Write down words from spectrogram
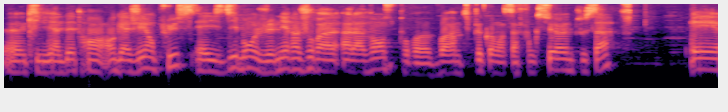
euh, qui vient d'être en- engagé en plus. Et il se dit, bon, je vais venir un jour à, l'avance pour euh, voir un petit peu comment ça fonctionne, tout ça. Et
